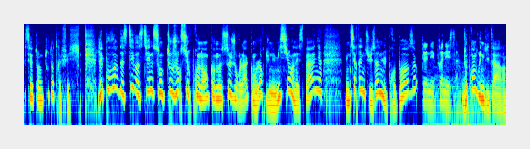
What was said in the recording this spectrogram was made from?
c'est un tout autre effet. Les pouvoirs de Steve Austin sont toujours surprenants, comme ce jour-là, quand lors d'une émission en Espagne, une certaine Suzanne lui propose Tenez, prenez ça. de prendre une guitare.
